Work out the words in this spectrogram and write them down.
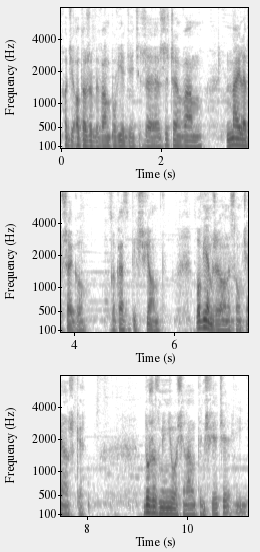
Chodzi o to, żeby Wam powiedzieć, że życzę Wam najlepszego z okazji tych świąt, bo wiem, że one są ciężkie. Dużo zmieniło się na tym świecie i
